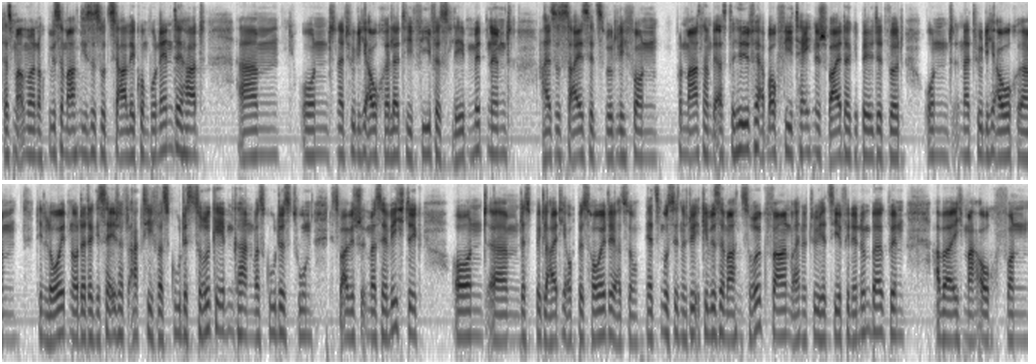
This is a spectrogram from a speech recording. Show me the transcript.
dass man immer noch gewissermaßen diese soziale Komponente hat ähm, und natürlich auch relativ viel fürs Leben mitnimmt. Also sei es jetzt wirklich von von Maßnahmen der Erste Hilfe, aber auch viel technisch weitergebildet wird und natürlich auch ähm, den Leuten oder der Gesellschaft aktiv was Gutes zurückgeben kann, was Gutes tun. Das war mir schon immer sehr wichtig und ähm, das begleite ich auch bis heute. Also jetzt muss ich natürlich gewissermaßen zurückfahren, weil ich natürlich jetzt hier viel in Nürnberg bin, aber ich mache auch von,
